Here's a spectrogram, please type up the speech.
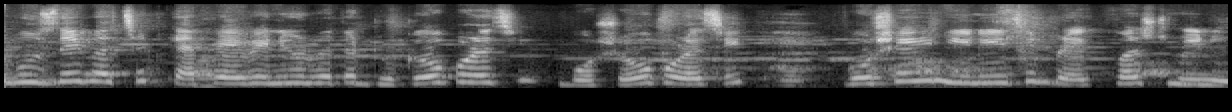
দেখে বুঝতেই পারছেন ক্যাফে এভিনিউর ভেতর ঢুকেও পড়েছি, বসেও পড়েছি। বসেই নিয়ে নিয়েছি ব্রেকফাস্ট মেনু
